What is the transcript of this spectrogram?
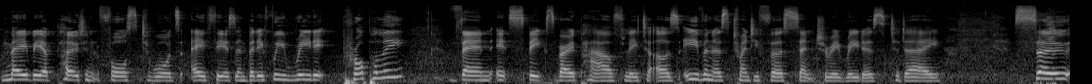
may be a potent force towards atheism, but if we read it properly, then it speaks very powerfully to us, even as 21st century readers today. So,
